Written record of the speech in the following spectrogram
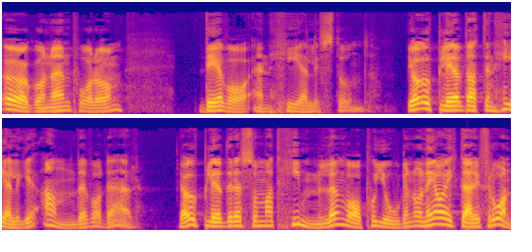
ögonen på dem. Det var en helig stund. Jag upplevde att den helige ande var där. Jag upplevde det som att himlen var på jorden och när jag gick därifrån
